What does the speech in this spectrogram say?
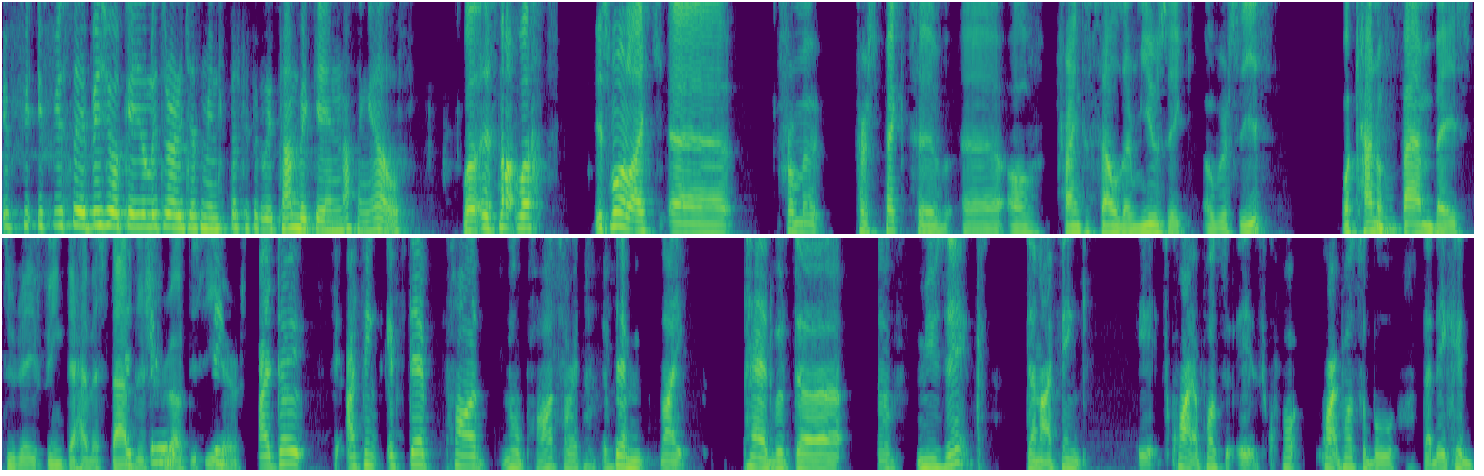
if if you say visual K, you literally just mean specifically Tanbi Kei and nothing else. Well, it's not. Well, it's more like uh, from a perspective uh, of trying to sell their music overseas. What kind of Mhm. fan base do they think they have established throughout these years? I don't. I think if they're part, no part, sorry, if they're like paired with the of music, then I think it's quite a possi- It's qu- quite possible that they could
